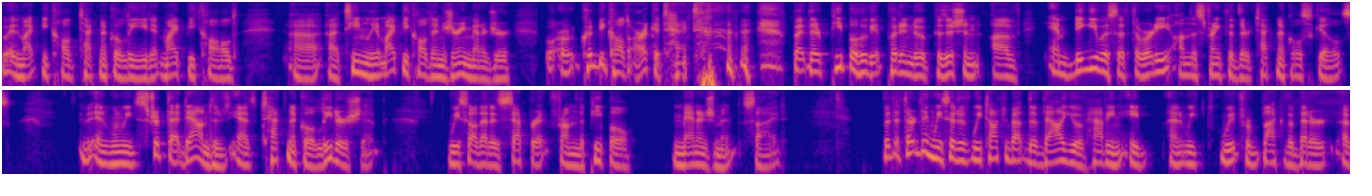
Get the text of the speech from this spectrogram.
it might be called technical lead. It might be called uh, a team lead. It might be called engineering manager, or it could be called architect. but they're people who get put into a position of ambiguous authority on the strength of their technical skills. And when we strip that down to as technical leadership, we saw that as separate from the people management side. But the third thing we said is we talked about the value of having a, and we, we for lack of a better uh,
